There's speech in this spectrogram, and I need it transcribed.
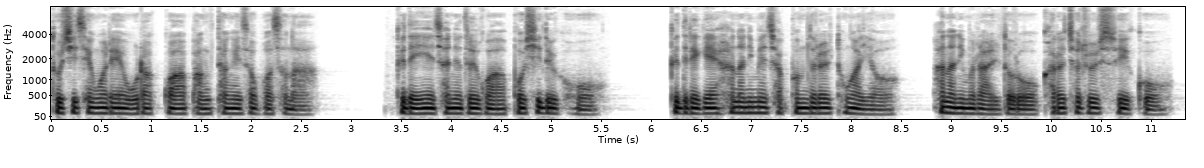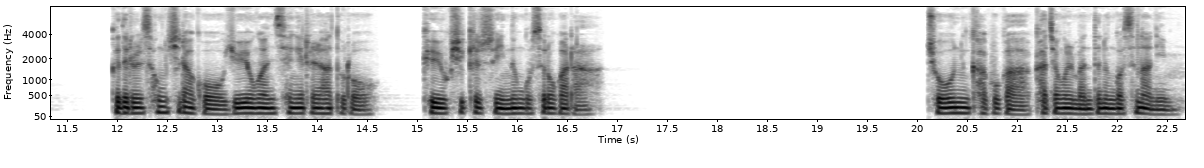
도시 생활의 오락과 방탕에서 벗어나 그대의 자녀들과 벗이 되고 그들에게 하나님의 작품들을 통하여 하나님을 알도록 가르쳐 줄 수 있고 그들을 성실하고 유용한 생애를 하도록 교육시킬 수 있는 곳으로 가라. 좋은 가구가 가정을 만드는 것은 아님.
